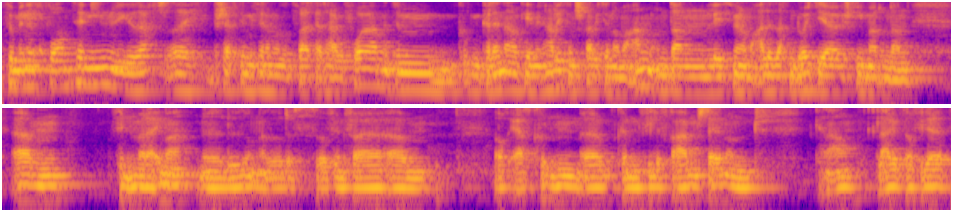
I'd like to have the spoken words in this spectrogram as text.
zumindest vor dem Termin, wie gesagt, äh, ich beschäftige mich dann immer so zwei, drei Tage vorher mit dem, gucke Kalender, okay, wen habe ich, dann schreibe ich den nochmal an und dann lese ich mir nochmal alle Sachen durch, die er geschrieben hat und dann ähm, finden wir da immer eine Lösung. Also das ist auf jeden Fall ähm, auch Erstkunden äh, können viele Fragen stellen und keine Ahnung, klar gibt es auch viele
